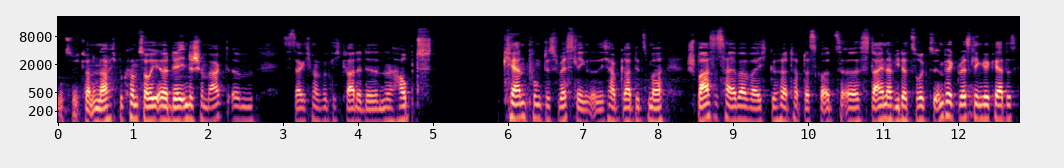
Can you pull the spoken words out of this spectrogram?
jetzt habe ich gerade eine Nachricht bekommen. Sorry, äh, der indische Markt ähm, ist, sage ich mal, wirklich gerade der Haupt Kernpunkt des Wrestlings. Also ich habe gerade jetzt mal spaßeshalber, weil ich gehört habe, dass Scott äh, Steiner wieder zurück zu Impact Wrestling gekehrt ist,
